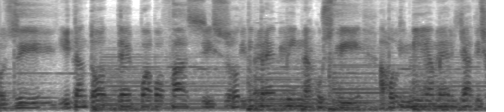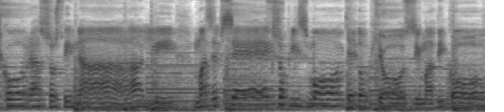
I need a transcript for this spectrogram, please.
λακτόζη. Ήταν τότε που αποφάσισε ότι πρέπει να ακουστεί από τη μία μεριά της χώρας ως την άλλη. Μάζεψε εξοπλισμό και το πιο σημαντικό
